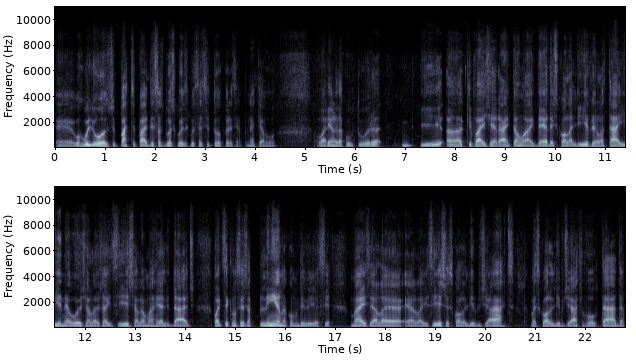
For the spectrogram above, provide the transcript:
é, orgulhoso de participar dessas duas coisas que você citou, por exemplo, né? que é o, o Arena da Cultura e a que vai gerar então a ideia da escola livre ela está aí né? Hoje ela já existe ela é uma realidade. Pode ser que não seja plena como deveria ser mas ela é, ela existe a escola livre de artes uma escola livre de arte voltada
